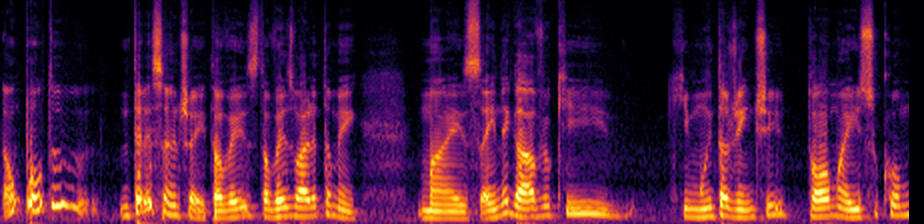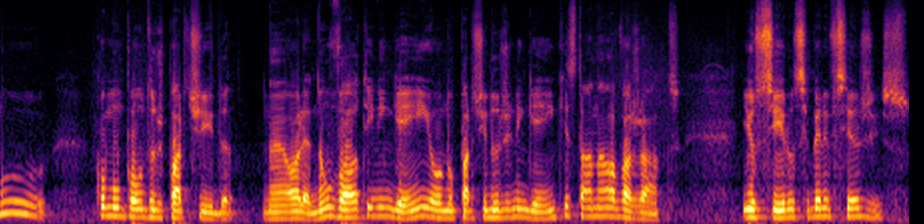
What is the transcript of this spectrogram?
É um ponto interessante aí, talvez, talvez valha também. Mas é inegável que, que muita gente toma isso como, como um ponto de partida. Né? Olha, não vote em ninguém ou no partido de ninguém que está na Lava Jato. E o Ciro se beneficia disso.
